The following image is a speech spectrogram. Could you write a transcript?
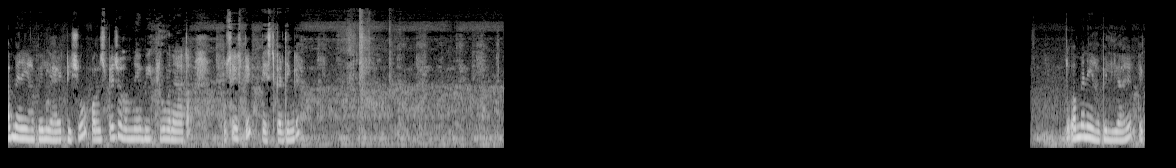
अब मैंने यहाँ पे लिया है टिश्यू और उस पर जो हमने अभी ग्लू बनाया था, उसे उस पर पेस्ट कर देंगे। तो अब मैंने यहाँ पे लिया है एक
